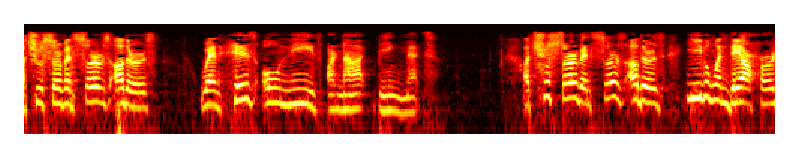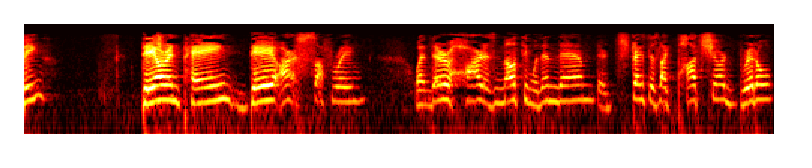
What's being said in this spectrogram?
A true servant serves others when his own needs are not being met. A true servant serves others even when they are hurting, they are in pain, they are suffering, when their heart is melting within them, their strength is like potsherd, brittle,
